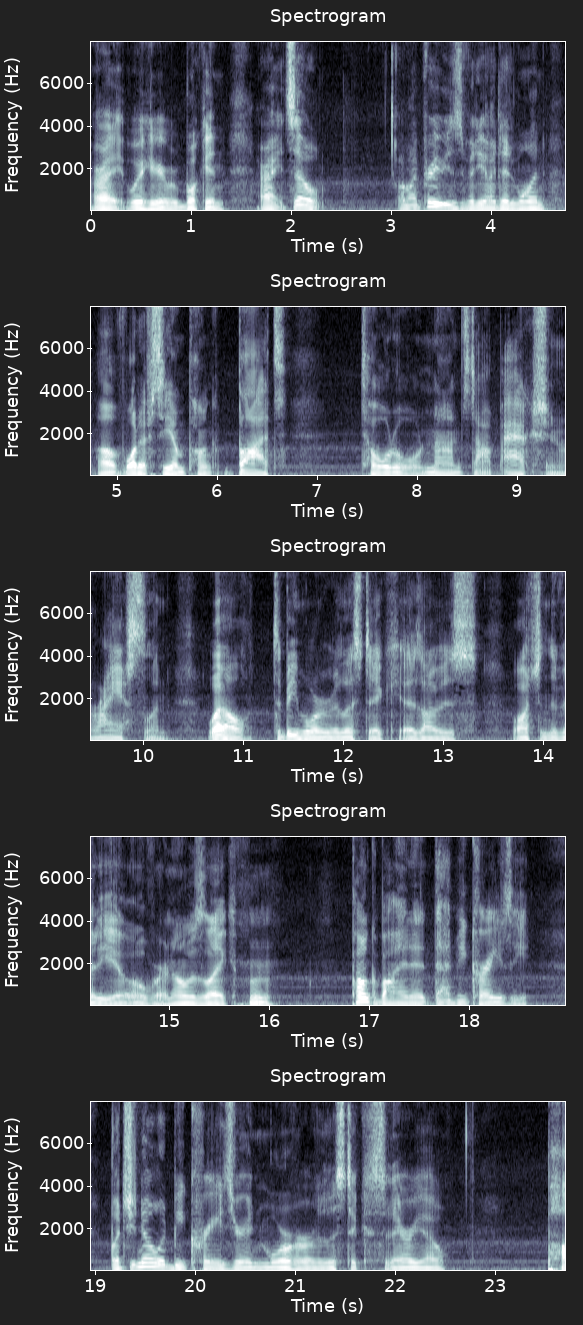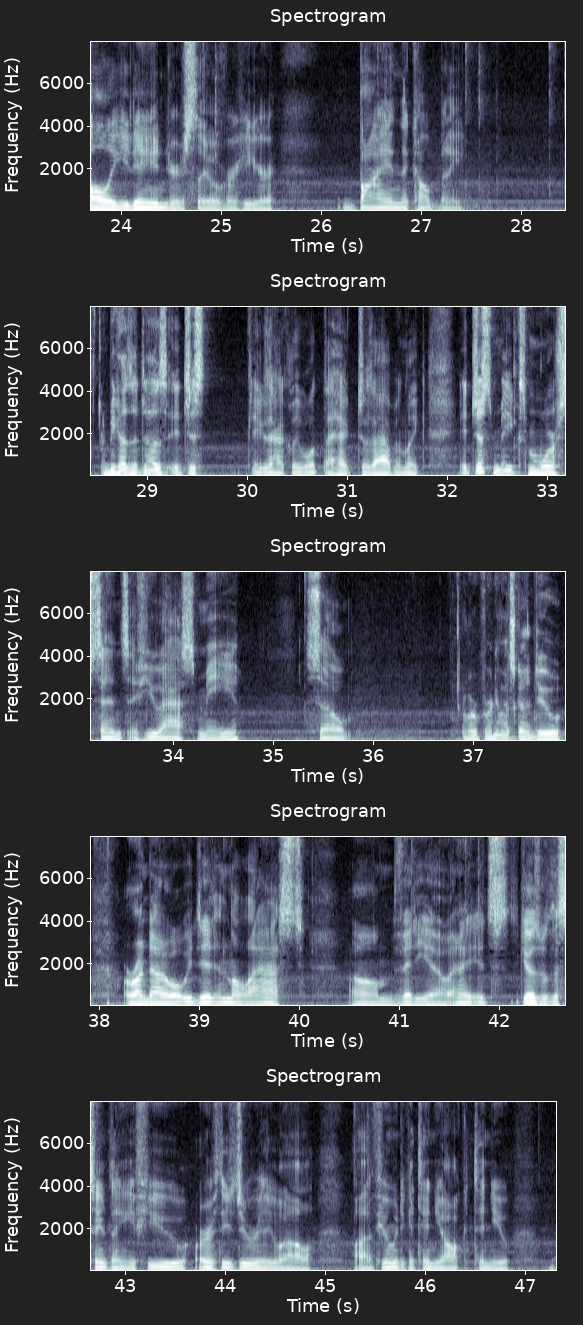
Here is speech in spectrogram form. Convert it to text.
Alright, we're here, we're booking. Alright, so, on my previous video I did one of what if CM Punk bought total non-stop action wrestling. Well, to be more realistic, as I was watching the video over and I was like, hmm, Punk buying it, that'd be crazy. But you know what would be crazier and more of a realistic scenario? Paulie Dangerously over here buying the company. Because it does, it just exactly what the heck just happened. Like, it just makes more sense if you ask me. So, we're pretty much going to do a rundown of what we did in the last um, video. And it goes with the same thing. If you, or if these do really well, uh, if you want me to continue, I'll continue.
